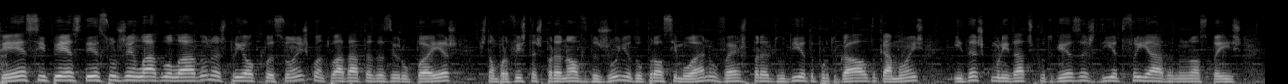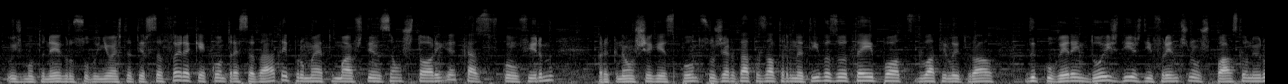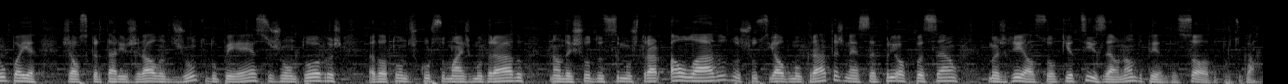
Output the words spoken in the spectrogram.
PS e PSD surgem lado a lado nas preocupações quanto à data das europeias. Estão previstas para 9 de junho do próximo ano, véspera do Dia de Portugal, de Camões e das comunidades portuguesas, dia de feriado no nosso país. Luís Montenegro sublinhou esta terça-feira que é contra essa data e promete uma abstenção histórica, caso se confirme. Para que não chegue a esse ponto, sugere datas alternativas ou até a hipótese do ato eleitoral decorrer em dois dias diferentes no espaço da União Europeia. Já o secretário-geral adjunto do PS, João Torres, adotou um discurso mais moderado, não deixou de se mostrar ao lado dos social-democratas nessa preocupação, mas realçou que a decisão não depende só de Portugal.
